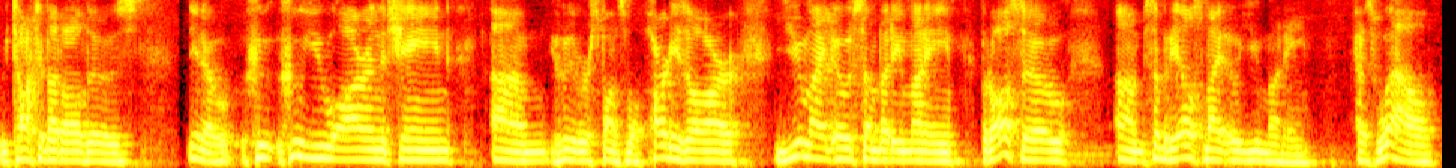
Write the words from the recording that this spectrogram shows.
we talked about all those. You know who who you are in the chain, um, who the responsible parties are. You might owe somebody money, but also um, somebody else might owe you money as well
